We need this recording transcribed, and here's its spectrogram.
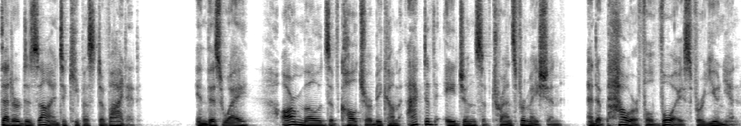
that are designed to keep us divided. In this way, our modes of culture become active agents of transformation and a powerful voice for union.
